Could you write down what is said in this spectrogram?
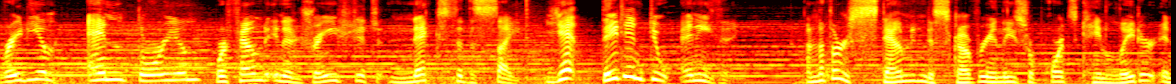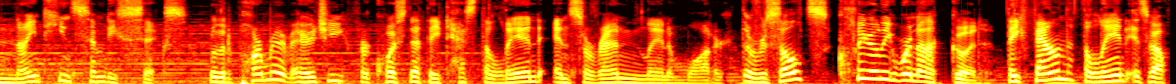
radium, and thorium were found in a drainage ditch next to the site. Yet, they didn't do anything. Another astounding discovery in these reports came later in 1976, where the Department of Energy requested that they test the land and surrounding land and water. The results clearly were not good. They found that the land is about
